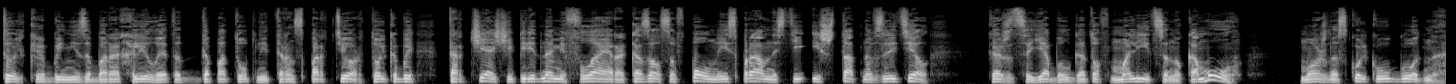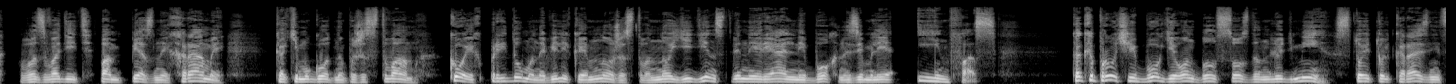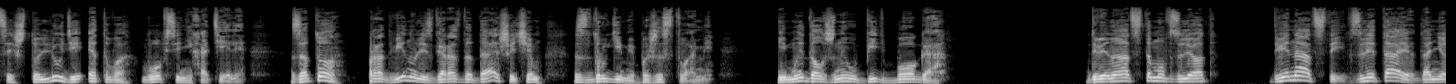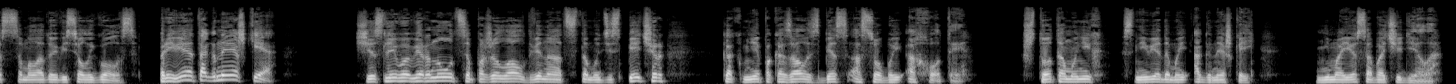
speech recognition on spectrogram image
Только бы не забарахлил этот допотопный транспортер, только бы торчащий перед нами флайер оказался в полной исправности и штатно взлетел. Кажется, я был готов молиться, но кому? Можно сколько угодно возводить помпезные храмы, каким угодно божествам, коих придумано великое множество, но единственный реальный бог на земле — Инфас — как и прочие боги, он был создан людьми, с той только разницей, что люди этого вовсе не хотели. Зато продвинулись гораздо дальше, чем с другими божествами. И мы должны убить бога. «Двенадцатому взлет!» «Двенадцатый! Взлетаю!» — донесся молодой веселый голос. «Привет, Агнешке!» «Счастливо вернуться!» — пожелал двенадцатому диспетчер, как мне показалось, без особой охоты. «Что там у них?» с неведомой Агнешкой. не мое собачье дело.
